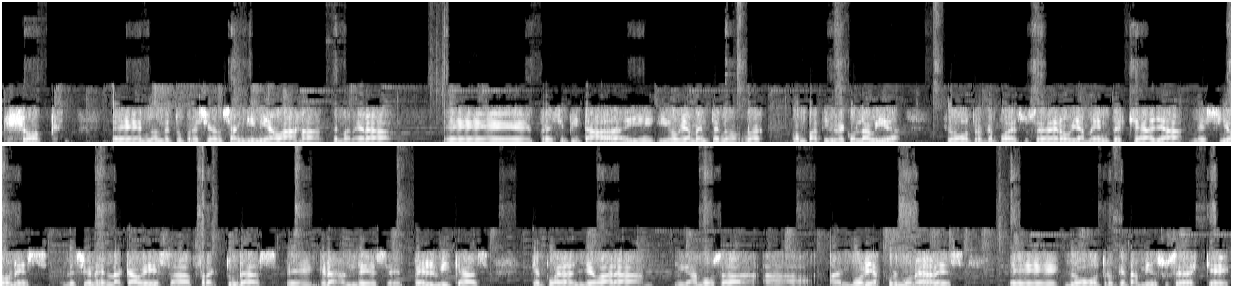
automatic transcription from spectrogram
shock, eh, en donde tu presión sanguínea baja de manera eh, precipitada y, obviamente no, no, es compatible con la vida. Lo otro que puede suceder obviamente es que haya lesiones, lesiones en la cabeza, fracturas grandes, pélvicas, que puedan llevar a, digamos, a, embolias pulmonares. Eh, lo otro que también sucede es que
